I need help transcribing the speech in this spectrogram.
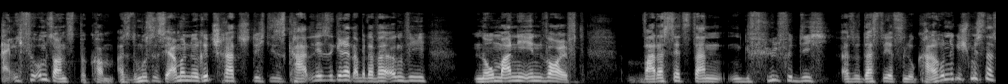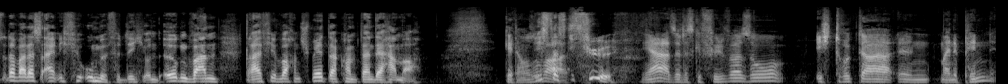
eigentlich für umsonst bekommen. Also du musstest ja immer nur ritschratsch durch dieses Kartenlesegerät, aber da war irgendwie no money involved. War das jetzt dann ein Gefühl für dich, also dass du jetzt eine Lokalrunde geschmissen hast, oder war das eigentlich für Umme für dich? Und irgendwann, drei, vier Wochen später, kommt dann der Hammer. Genau so Wie ist das Gefühl? Ja, also das Gefühl war so, ich drück da in meine PIN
